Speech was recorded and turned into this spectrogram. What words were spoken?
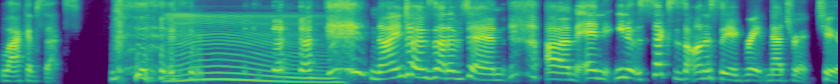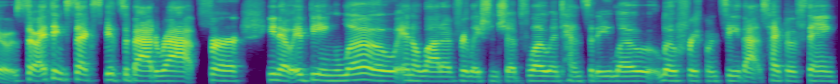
Lack of sex. mm. Nine times out of 10. Um, and, you know, sex is honestly a great metric too. So I think sex gets a bad rap for, you know, it being low in a lot of relationships, low intensity, low, low frequency, that type of thing.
